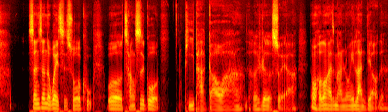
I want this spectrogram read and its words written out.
深深的为此所苦。我尝试过枇杷膏啊，喝热水啊，那我喉咙还是蛮容易烂掉的。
